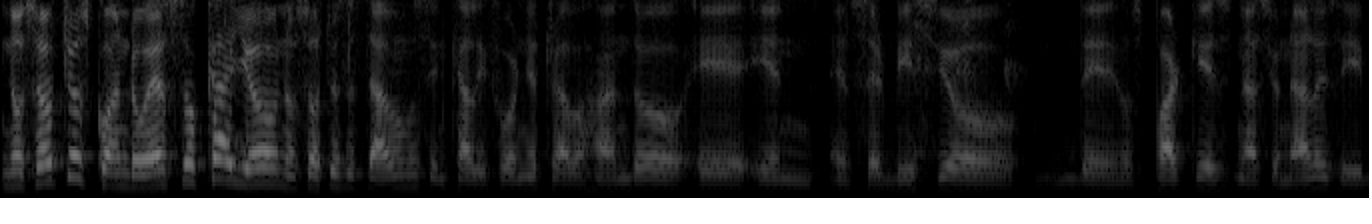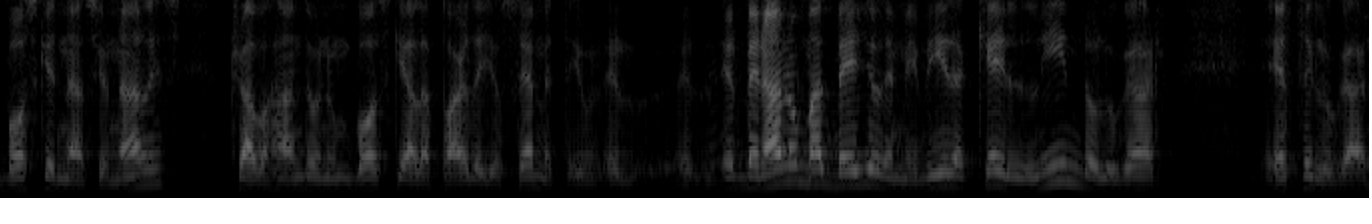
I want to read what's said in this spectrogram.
nosotros cuando esto cayó, nosotros estábamos en California trabajando eh, en el servicio de los parques nacionales y bosques nacionales, trabajando en un bosque a la par de Yosemite. El, verano más bello de mi vida, qué lindo lugar, este lugar.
